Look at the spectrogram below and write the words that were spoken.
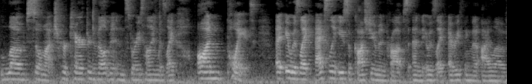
loved so much. Her character development and storytelling was like on point. It was like excellent use of costume and props, and it was like everything that I love.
